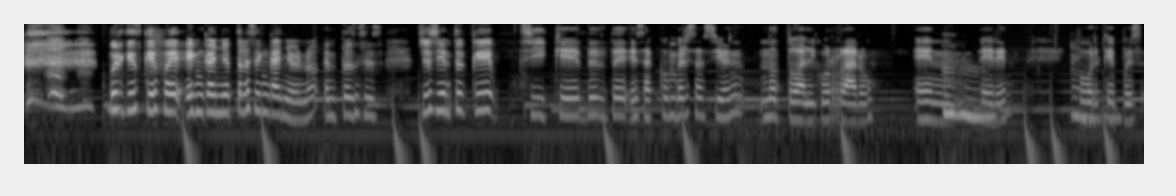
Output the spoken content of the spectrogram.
Porque es que fue engaño tras engaño, ¿no? Entonces, yo siento que sí que desde esa conversación notó algo raro en Eren. Porque pues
